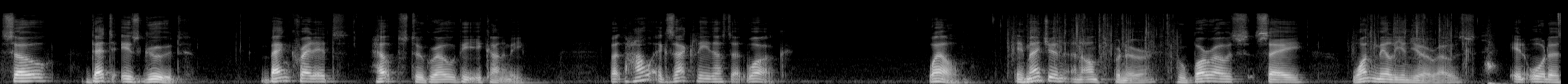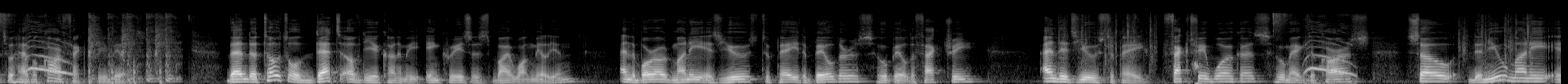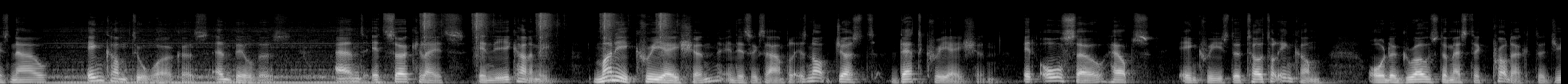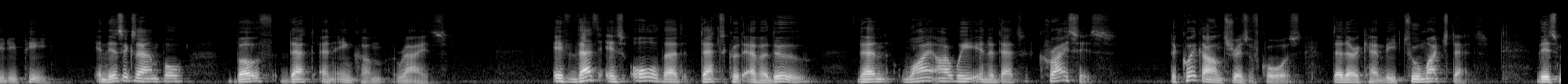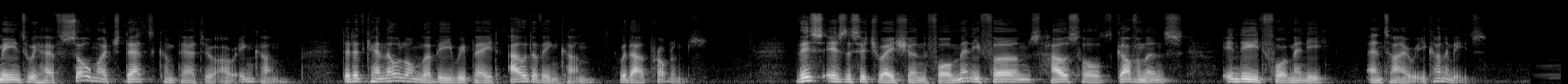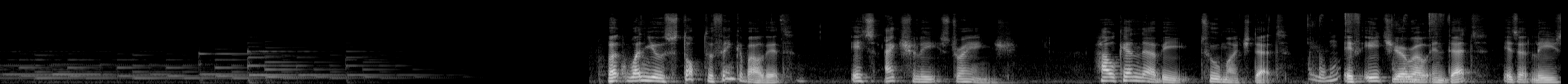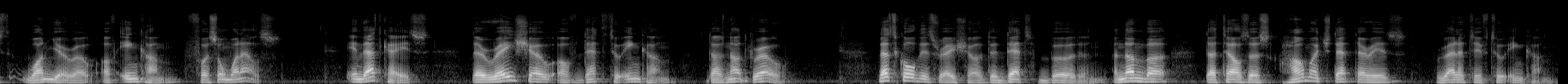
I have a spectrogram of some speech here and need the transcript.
So, debt is good. Bank credit helps to grow the economy. But how exactly does that work? Well, imagine an entrepreneur who borrows, say, 1 million euros in order to have a car factory built. Then the total debt of the economy increases by 1 million and the borrowed money is used to pay the builders who build the factory and it's used to pay factory workers who make the cars. So the new money is now income to workers and builders and it circulates in the economy. Money creation, in this example, is not just debt creation. It also helps increase the total income or the gross domestic product, the GDP. In this example, both debt and income rise. If that is all that debt could ever do, then why are we in a debt crisis? The quick answer is, of course, that there can be too much debt. This means we have so much debt compared to our income that it can no longer be repaid out of income without problems. This is the situation for many firms, households, governments, indeed for many entire economies. But when you stop to think about it, it's actually strange. How can there be too much debt mm-hmm. if each mm-hmm. euro in debt is at least one euro of income for someone else? In that case, the ratio of debt to income does not grow. Let's call this ratio the debt burden, a number that tells us how much debt there is relative to income.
